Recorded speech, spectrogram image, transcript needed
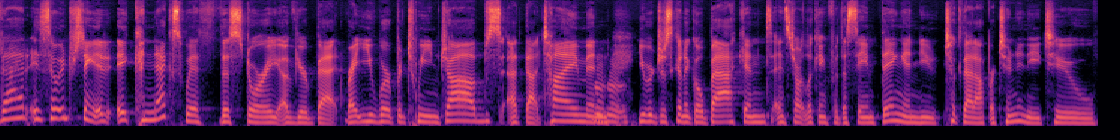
That is so interesting. It, it connects with the story of your bet, right? You were between jobs at that time and Mhm. you were just going to go back and, and start looking for the same thing. And you took that opportunity to,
